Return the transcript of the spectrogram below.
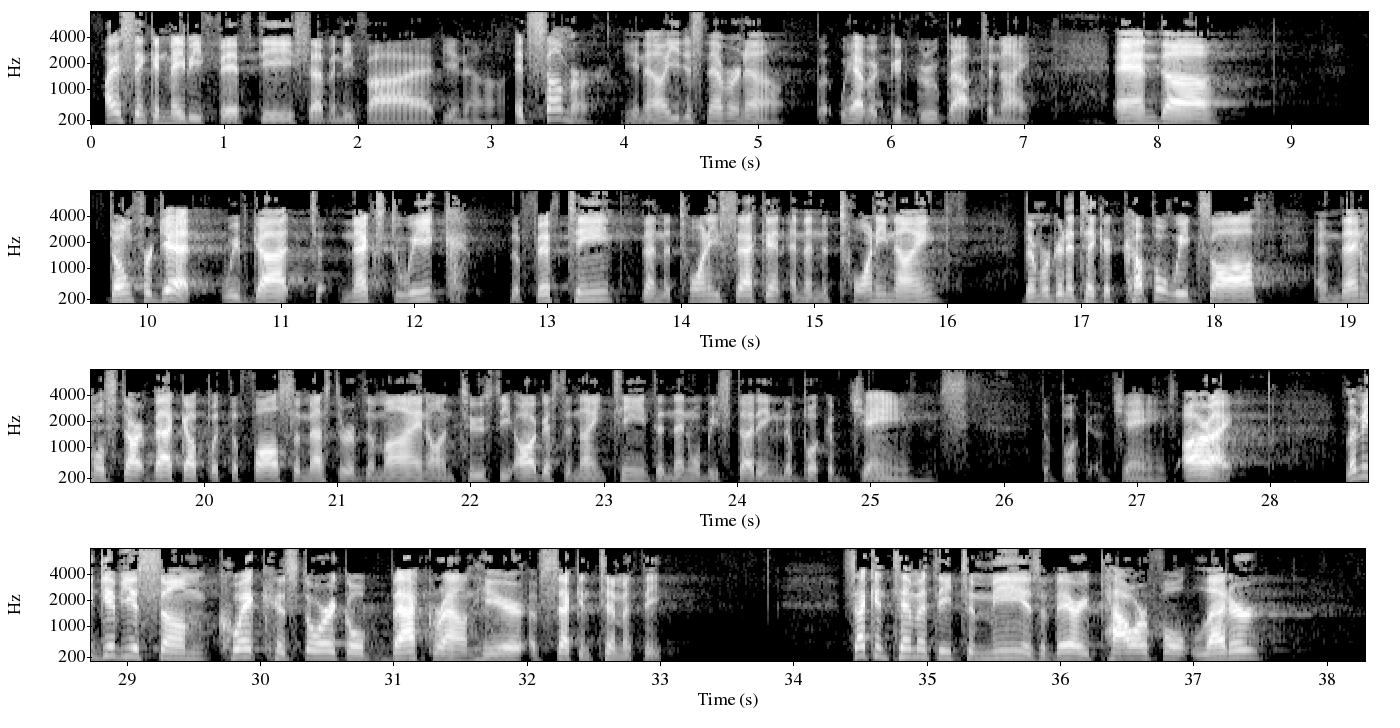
I was thinking maybe 50, 75, you know. It's summer, you know, you just never know. But we have a good group out tonight. And uh, don't forget, we've got next week, the 15th, then the 22nd, and then the 29th. Then we're going to take a couple weeks off, and then we'll start back up with the fall semester of the mind on Tuesday, August the 19th, and then we'll be studying the book of James. The book of James. All right. Let me give you some quick historical background here of 2 Timothy. 2 Timothy to me is a very powerful letter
